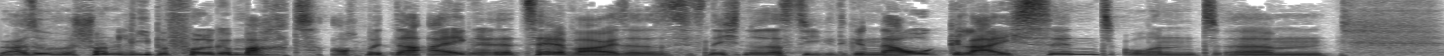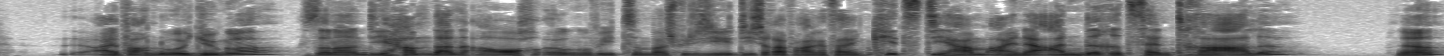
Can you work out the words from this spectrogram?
also schon liebevoll gemacht, auch mit einer eigenen Erzählweise. Das ist jetzt nicht nur, dass die genau gleich sind und ähm, einfach nur jünger, sondern die haben dann auch irgendwie zum Beispiel die, die drei Fragezeichen Kids, die haben eine andere Zentrale, ja.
